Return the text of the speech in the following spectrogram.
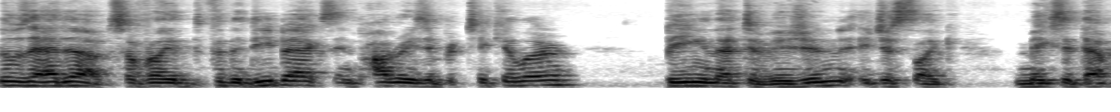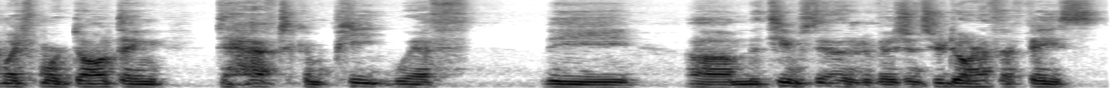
those add up. So for, like, for the D-backs and Padres in particular, being in that division, it just like makes it that much more daunting to have to compete with the um, the teams in the other divisions who don't have to face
